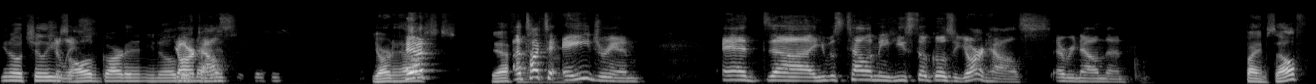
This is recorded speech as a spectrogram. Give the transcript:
you know, Chili's, Chili's. Olive Garden, you know, Yard House. Yard Hey, House. Yeah, I talked to Adrian and uh he was telling me he still goes to Yard House every now and then. by himself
